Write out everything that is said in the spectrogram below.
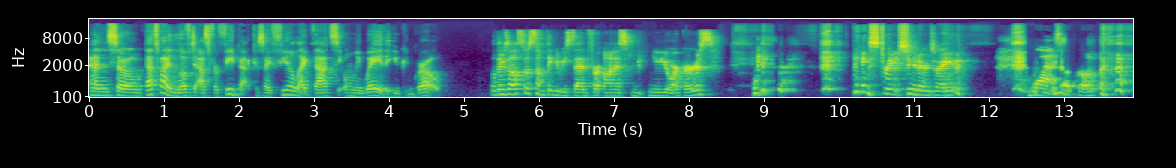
And so that's why i love to ask for feedback because i feel like that's the only way that you can grow. Well there's also something to be said for honest new yorkers. Being straight shooters right? Yes.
